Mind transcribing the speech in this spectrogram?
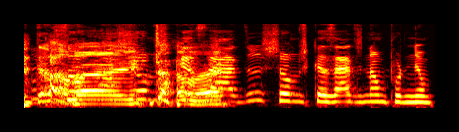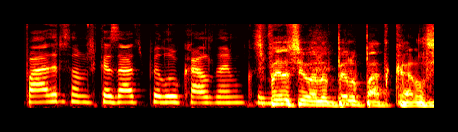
Então tá somos, nós bem, somos tá bem. casados, somos casados não por nenhum padre, somos casados pelo Carlos M. Cunha. Pelo, seu- pelo padre Carlos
